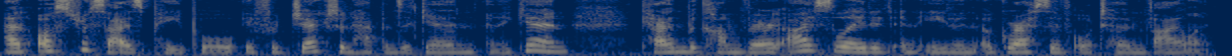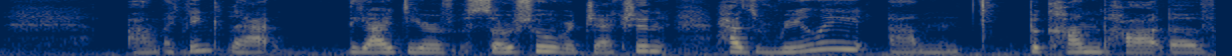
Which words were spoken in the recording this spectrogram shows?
And ostracized people, if rejection happens again and again, can become very isolated and even aggressive or turn violent. Um, I think that the idea of social rejection has really um, become part of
